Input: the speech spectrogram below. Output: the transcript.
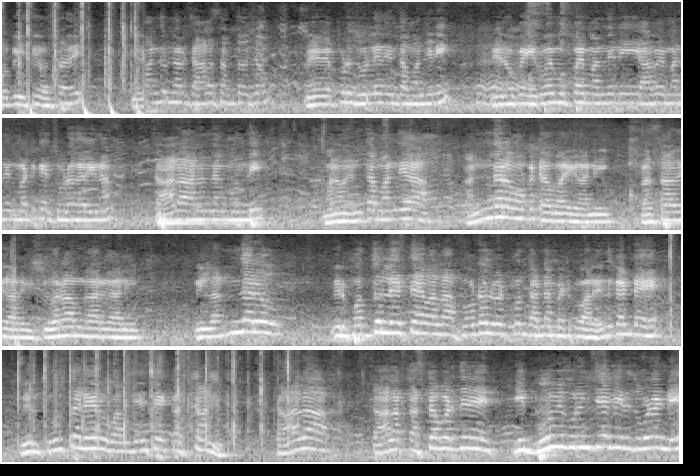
ఓబీసీ వస్తుంది. మంది ఉన్నారు చాలా సంతోషం. మేము ఎప్పుడు చూడలేదు ఇంత మందిని. నేను ఒక ఇరవై ముప్పై మందిని యాభై మందిని మట్టుకే చూడగలిగిన. చాలా ఆనందంగా ఉంది. మనం ఎంత మంది అందరం ఒకటి అబ్బాయి కానీ ప్రసాద్ గారి శివరాం గారు కానీ వీళ్ళందరూ మీరు పొద్దున్న లేస్తే వాళ్ళ ఫోటోలు పెట్టుకొని దండం పెట్టుకోవాలి. ఎందుకంటే మీరు చూస్తలేరు వాళ్ళు చేసే కష్టాన్ని. చాలా చాలా కష్టపడితేనే ఈ భూమి గురించే మీరు చూడండి.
